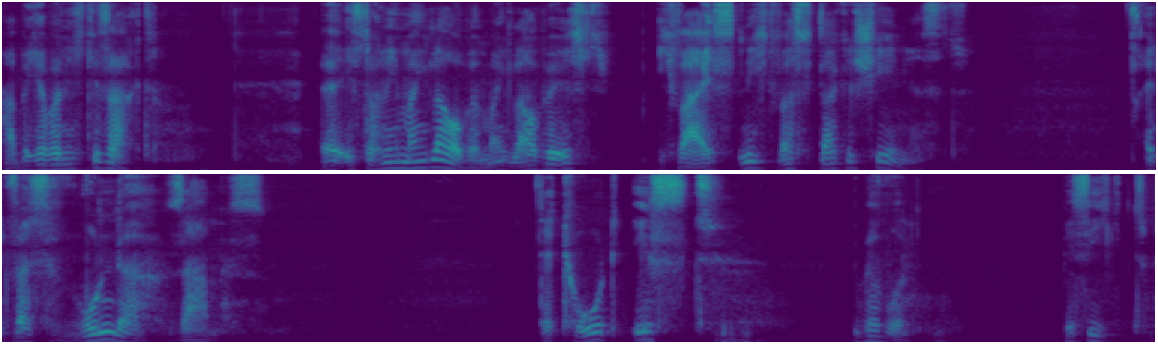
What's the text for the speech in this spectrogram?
Habe ich aber nicht gesagt. Äh, ist doch nicht mein Glaube. Mein Glaube ist, ich weiß nicht, was da geschehen ist. Etwas Wundersames. Der Tod ist überwunden, besiegt.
